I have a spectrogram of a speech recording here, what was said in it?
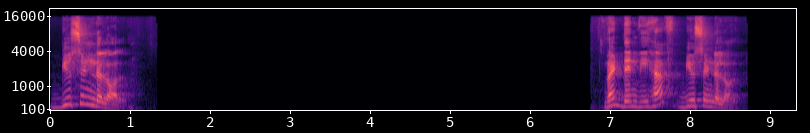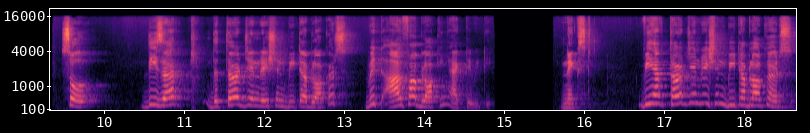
bucindolol. Right? Then we have bucindolol. So, these are the third generation beta blockers with alpha blocking activity. Next, we have third generation beta blockers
